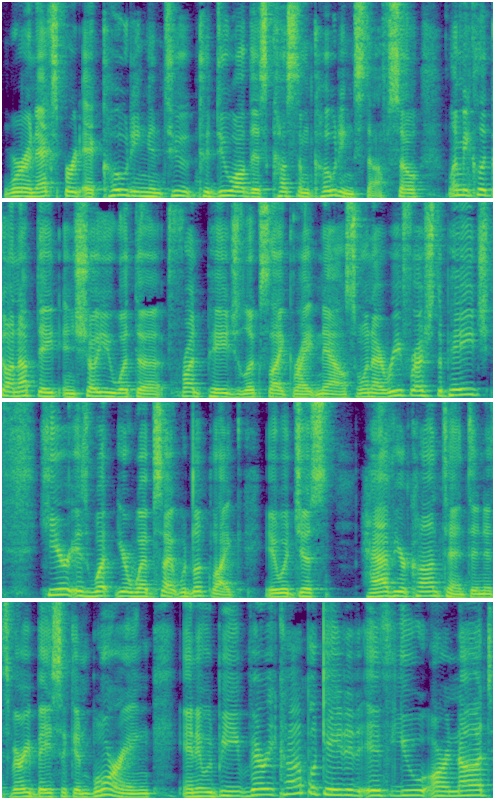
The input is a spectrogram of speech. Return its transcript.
were an expert at coding and to, could do all this custom coding stuff. So let me click on update and show you what the front page looks like right now. So when I refresh the page, here is what your website would look like. It would just have your content and it's very basic and boring and it would be very complicated if you are not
